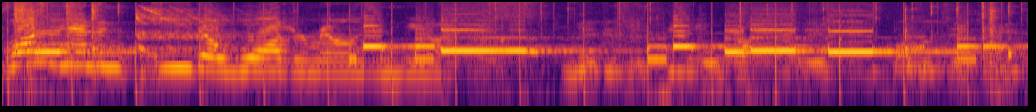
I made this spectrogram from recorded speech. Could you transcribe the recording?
One hand and eat a watermelon in the other. Negative people positive people.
